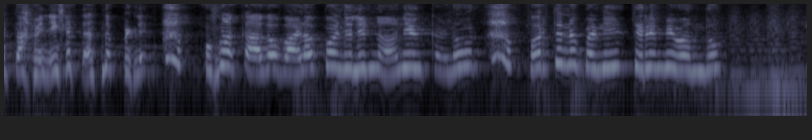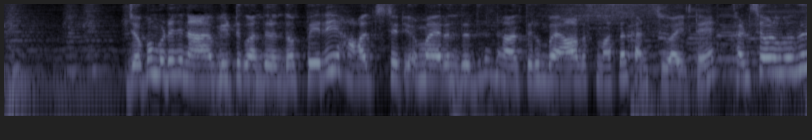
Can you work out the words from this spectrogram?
அத்தாவே நீங்கள் தந்த பிள்ளை. உமக்காக வளர்ப்போம் சொல்லி நானும் என் கணவர் பொருத்தனை பண்ணி திரும்பி வந்தோம். ஜெபம் முடிஞ்சு நான் வீட்டுக்கு வந்திருந்தோம். பெரிய ஆச்சரியமாக இருந்தது. நான் திரும்ப ஆகஸ்ட் மாதம் கன்சீவ் ஆகிட்டேன் கன்சீவ் ஆகும்போது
